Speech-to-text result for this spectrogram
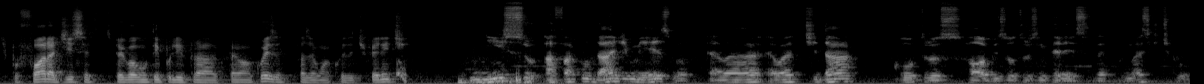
tipo, fora disso, você pegou algum tempo livre para pegar uma coisa? Fazer alguma coisa diferente? Nisso, a faculdade mesmo, ela, ela te dá outros hobbies, outros interesses, né? Por mais que, tipo,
